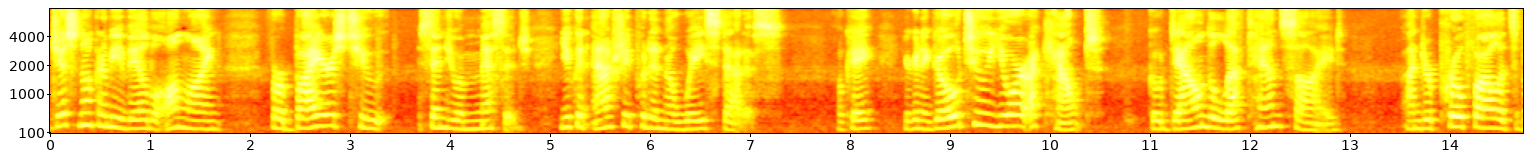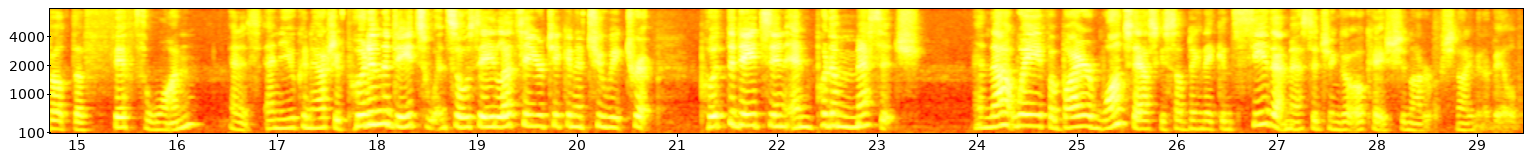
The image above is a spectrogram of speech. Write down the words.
just not going to be available online for buyers to send you a message, you can actually put in away status. Okay? You're going to go to your account, go down the left hand side. Under profile, it's about the fifth one and it's and you can actually put in the dates and so say let's say you're taking a two week trip put the dates in and put a message And that way, if a buyer wants to ask you something, they can see that message and go, okay, she's not, she's not even available.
